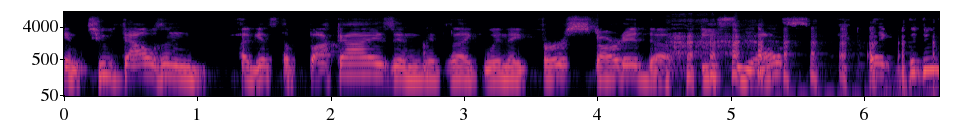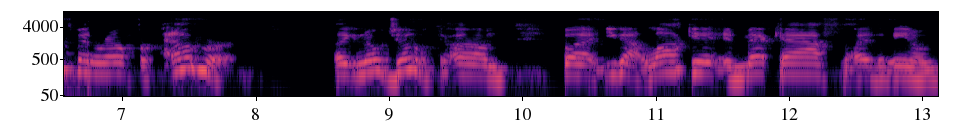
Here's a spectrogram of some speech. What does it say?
in 2000 against the Buckeyes, and like when they first started the BCS? like the dude's been around forever. Like no joke. Um, but you got Lockett and Metcalf. Uh, you know,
